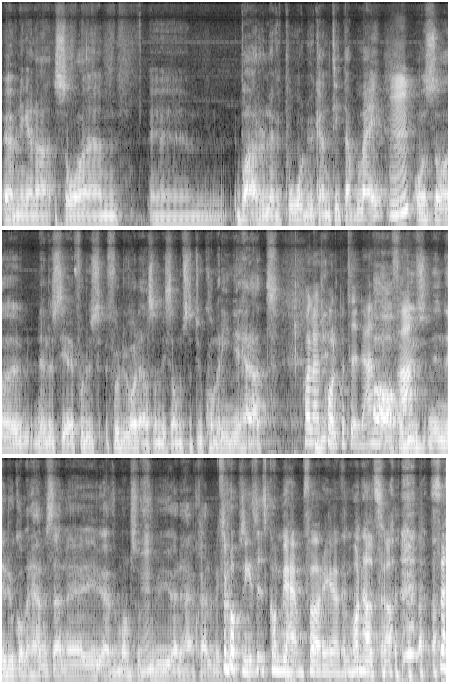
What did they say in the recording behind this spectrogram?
övningarna så ehm, ehm, bara rullar vi på. Du kan titta på mig Mm. och så eh, när du ser får du, får du vara den som liksom, så att du kommer in i det här att Hålla du- koll på tiden. Ja, för Ja. Du, när du kommer hem sen eh, i övermorgon så får du göra det här själv. Liksom. Förhoppningsvis kommer jag hem före i övermorgon alltså. Så,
